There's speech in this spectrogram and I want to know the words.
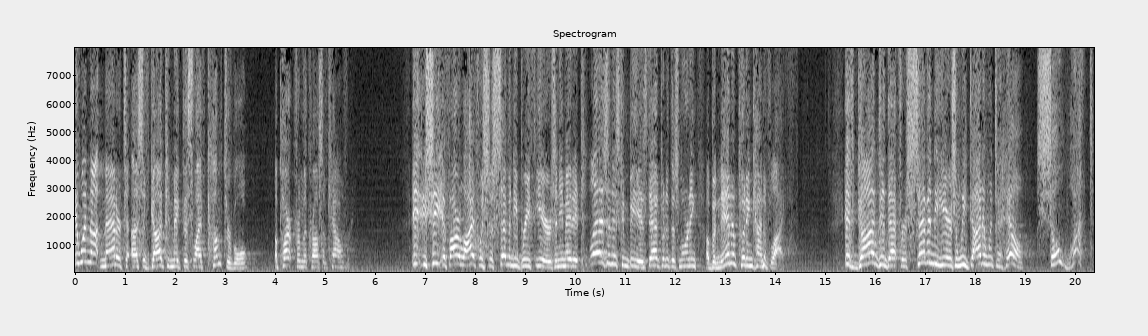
it would not matter to us if God could make this life comfortable apart from the cross of Calvary. You see, if our life was just 70 brief years and he made it pleasant as can be, as Dad put it this morning, a banana pudding kind of life. If God did that for 70 years and we died and went to hell, so what?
